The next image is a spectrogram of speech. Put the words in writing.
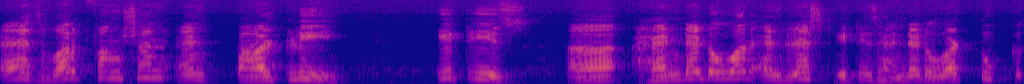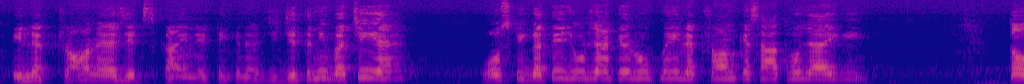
as work function and partly it is uh, handed over and rest it is handed over to electron as its kinetic energy जितनी बची है वो उसकी गतिज ऊर्जा के रूप में इलेक्ट्रॉन के साथ हो जाएगी तो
